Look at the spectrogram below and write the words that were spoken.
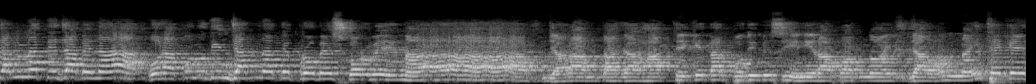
জান্নাতে যাবে না, ওরা কোনোদিন জান্নাতে প্রবেশ করবে না। যারা তাজার হাত থেকে তার প্রতিবেশী নিরাপদ নয়, যার অন্যায় থেকে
